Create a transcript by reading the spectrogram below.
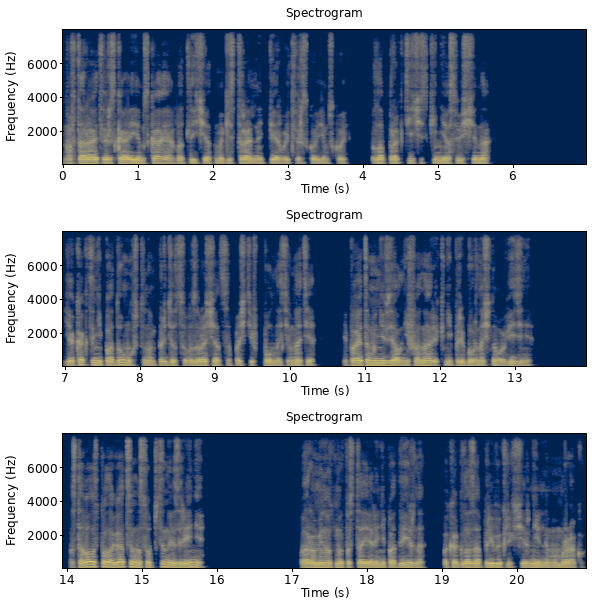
Но вторая Тверская Ямская, в отличие от магистральной первой Тверской Ямской, была практически не освещена. Я как-то не подумал, что нам придется возвращаться почти в полной темноте, и поэтому не взял ни фонарик, ни прибор ночного видения. Оставалось полагаться на собственное зрение. Пару минут мы постояли неподвижно, пока глаза привыкли к чернильному мраку.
